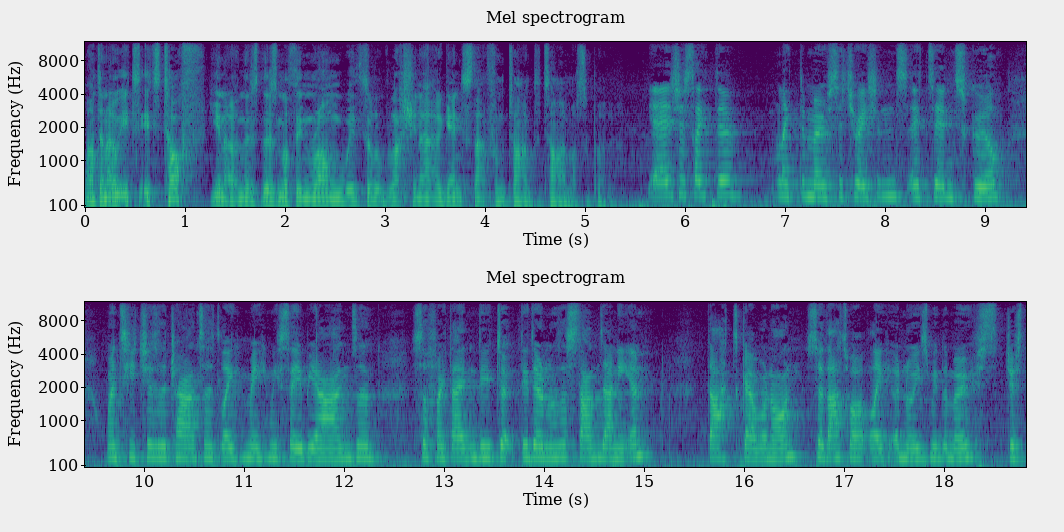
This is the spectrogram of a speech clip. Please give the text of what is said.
I don't know. It's it's tough, you know, and there's there's nothing wrong with sort of lashing out against that from time to time, I suppose. Yeah, it's just like the like the most situations it's in school when teachers are trying to like make me stay behind and stuff like that and they, do, they don't understand anything that's going on. So that's what like annoys me the most just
